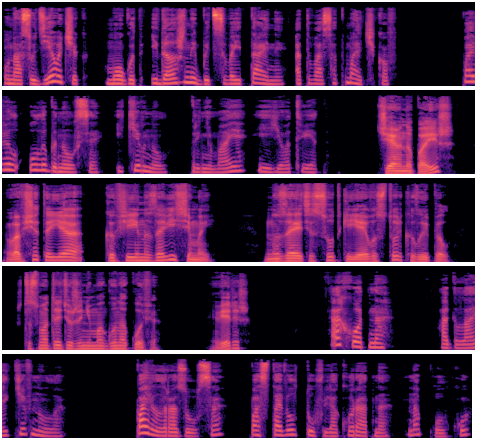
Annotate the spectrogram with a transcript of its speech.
У нас у девочек могут и должны быть свои тайны от вас, от мальчиков. Павел улыбнулся и кивнул, принимая ее ответ. «Чаю напоишь? Вообще-то я кофеинозависимый, но за эти сутки я его столько выпил, что смотреть уже не могу на кофе. Веришь?» «Охотно», — Аглая кивнула. Павел разулся, поставил туфли аккуратно на полку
